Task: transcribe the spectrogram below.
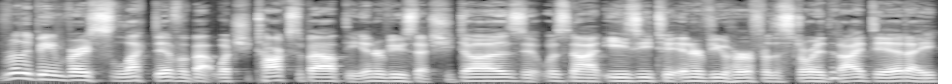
really being very selective about what she talks about, the interviews that she does. It was not easy to interview her for the story that I did. I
